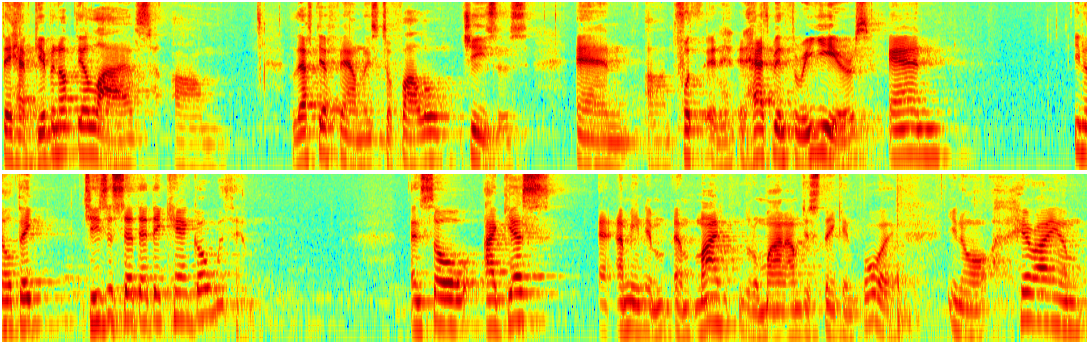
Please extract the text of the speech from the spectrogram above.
they have given up their lives, um, left their families to follow Jesus and um, for, it has been three years, and you know they Jesus said that they can't go with him, and so I guess I mean in, in my little mind I'm just thinking, boy, you know here I am,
